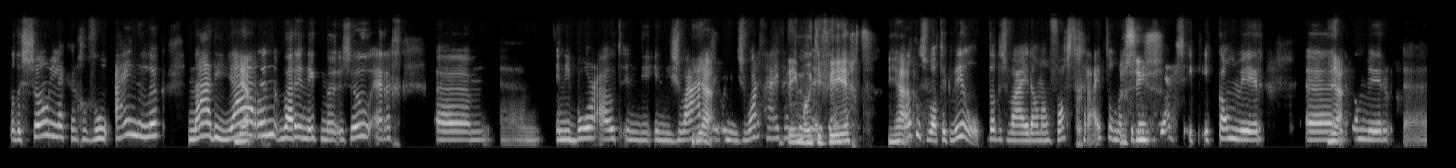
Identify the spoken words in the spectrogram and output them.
dat is zo'n lekker gevoel. Eindelijk, na die jaren waarin ik me zo erg... Ehm, ehm, in die bore-out, in die, in die zwaarte, in die zwartheid heb Demotiveerd. Ja. Dat is wat ik wil. Dat is waar je dan aan vastgrijpt. Omdat Precies. je denkt, yes, ik, ik kan weer, uh, ik kan weer uh,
